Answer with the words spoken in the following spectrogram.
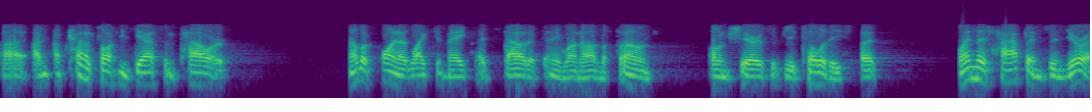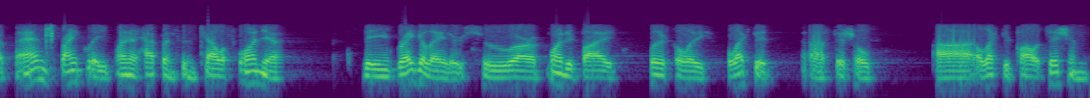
uh, I'm, I'm kind of talking gas and power. Another point I'd like to make, I doubt if anyone on the phone owns shares of utilities, but when this happens in Europe, and frankly, when it happens in California, the regulators who are appointed by politically elected officials, uh, elected politicians,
